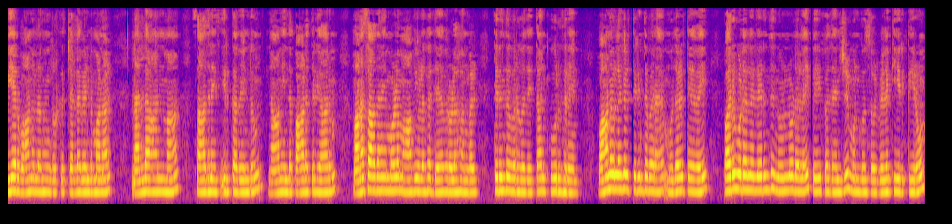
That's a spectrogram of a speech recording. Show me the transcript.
உயர் வானுலகங்களுக்கு செல்ல வேண்டுமானால் நல்ல ஆன்மா சாதனை இருக்க வேண்டும். நாம் இந்த பாடத்தில் யாரும் மனசாதனை மூலம் ஆவியுலக தேவருலகங்கள் திரிந்து வருவதைத்தான் கூறுகிறேன். வானுலகில் திரிந்து வர முதல் தேவை பருவுடலிலிருந்து நுண்ணுடலை பிரிப்பதென்று முன்பு சொல் விளக்கியிருக்கிறோம்.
